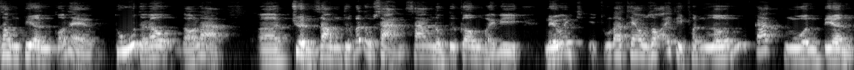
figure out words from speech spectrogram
dòng tiền có thể thu hút ở đâu? Đó là uh, chuyển dòng từ bất động sản sang đầu tư công. Bởi vì nếu anh chúng ta theo dõi thì phần lớn các nguồn tiền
